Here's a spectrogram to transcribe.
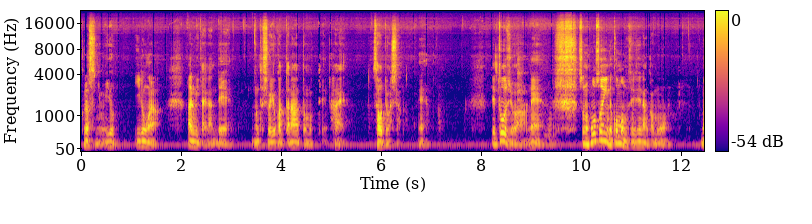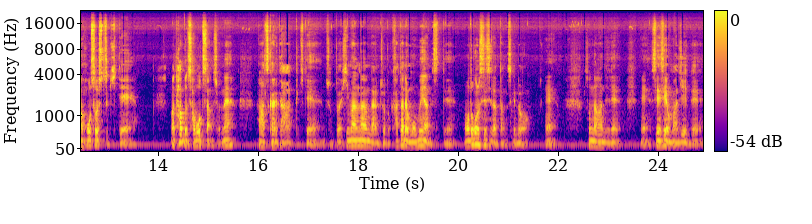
クラスにも色色があるみたいなんで私は良かったなと思ってはい触ってました、えーで当時はねその放送委員の顧問の先生なんかも、まあ、放送室来て、まあ、多分サボってたんでしょうね。あ疲れたって来てちょっと暇なんだらちょっと肩で揉めやんっつって男の先生だったんですけど、ええそんな感じで、ええ先生を交えて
